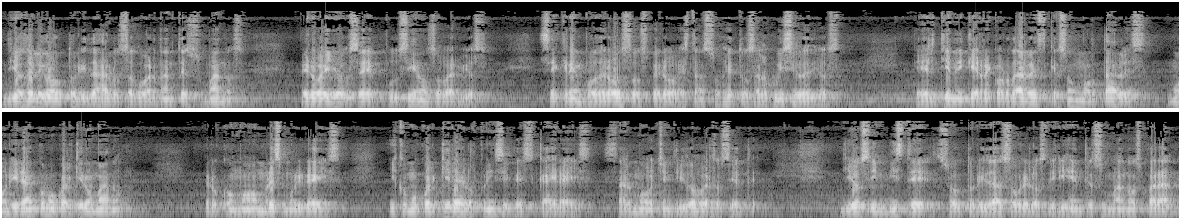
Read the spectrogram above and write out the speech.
Dios delegó autoridad a los gobernantes humanos, pero ellos se pusieron soberbios. Se creen poderosos, pero están sujetos al juicio de Dios. Él tiene que recordarles que son mortales, morirán como cualquier humano, pero como hombres moriréis, y como cualquiera de los príncipes caeréis. Salmo 82, verso 7. Dios inviste su autoridad sobre los dirigentes humanos para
